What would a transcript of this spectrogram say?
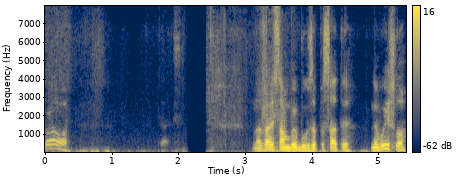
Справа. На жаль, сам вибух записати не вийшло.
